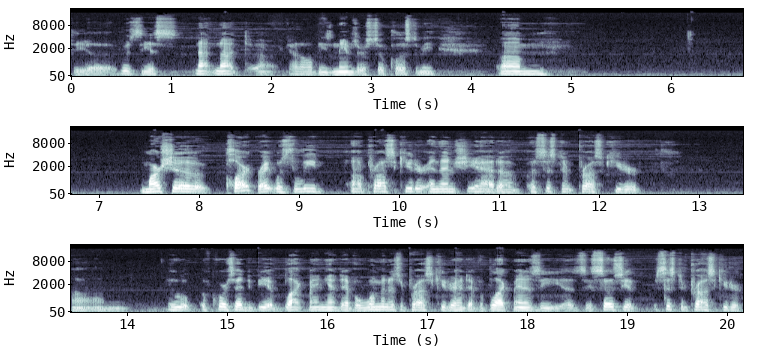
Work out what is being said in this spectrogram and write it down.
The uh, who's the not not uh, God all these names are so close to me. Um, Marcia Clark right was the lead uh, prosecutor and then she had a assistant prosecutor um, who of course had to be a black man. You had to have a woman as a prosecutor had to have a black man as the, as the associate assistant prosecutor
